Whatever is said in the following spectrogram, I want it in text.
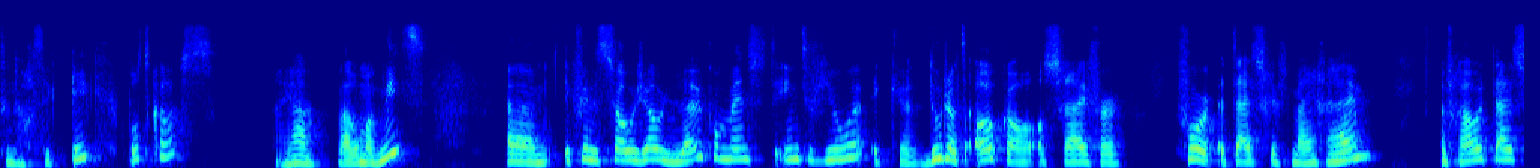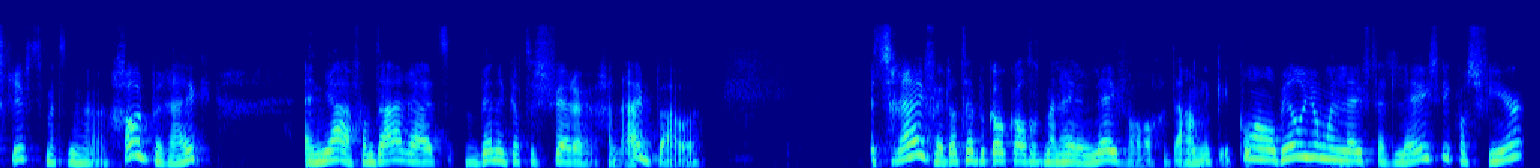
Toen dacht ik, ik? Podcast? Nou ja, waarom ook niet? Um, ik vind het sowieso leuk om mensen te interviewen. Ik uh, doe dat ook al als schrijver voor het tijdschrift Mijn Geheim. Een vrouwentijdschrift met een uh, groot bereik. En ja, van daaruit ben ik dat dus verder gaan uitbouwen. Het schrijven, dat heb ik ook altijd mijn hele leven al gedaan. Ik, ik kon al op heel jonge leeftijd lezen. Ik was vier.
